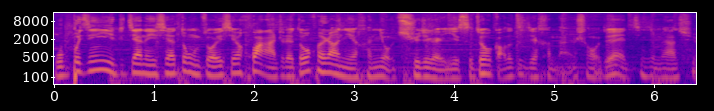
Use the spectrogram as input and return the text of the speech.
我不经意之间的一些动作、一些话之类，都会让你很扭曲这个意思，最后搞得自己很难受，我觉得也进行不下去。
